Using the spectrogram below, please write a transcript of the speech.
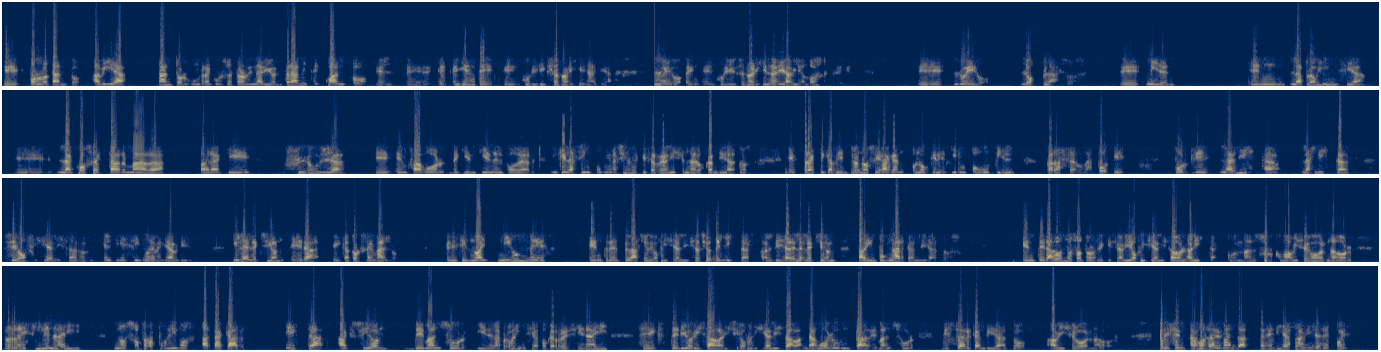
Eh, por lo tanto, había tanto un recurso extraordinario en trámite cuanto el expediente en jurisdicción originaria. Luego, en, jurisdicción originaria había dos expedientes. Eh, luego, los plazos. Eh, miren, en la provincia eh, la cosa está armada para que fluya en favor de quien tiene el poder y que las impugnaciones que se realicen a los candidatos prácticamente o no se hagan o no quede tiempo útil para hacerlas. ¿Por qué? Porque la lista, las listas se oficializaron el 19 de abril y la elección era el 14 de mayo. Es decir, no hay ni un mes entre el plazo de oficialización de listas al día de la elección para impugnar candidatos. Enterados nosotros de que se había oficializado la lista con Mansur como vicegobernador, recién ahí nosotros pudimos atacar esta acción de Mansur y de la provincia, porque recién ahí se exteriorizaba y se oficializaba la voluntad de Mansur de ser candidato a vicegobernador. Presentamos la demanda tres días hábiles después,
